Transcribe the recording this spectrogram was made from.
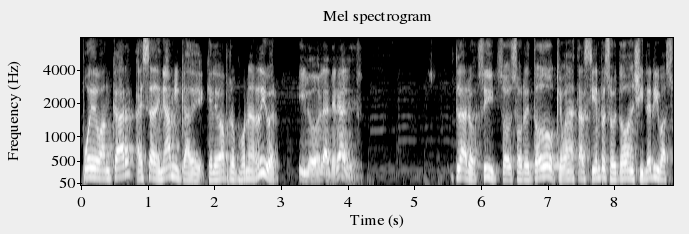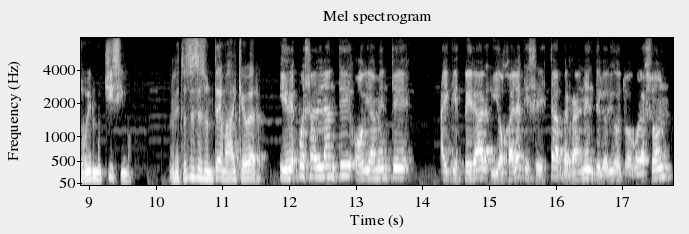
puede bancar a esa dinámica de, que le va a proponer River. Y los dos laterales. Claro, sí, so- sobre todo que van a estar siempre, sobre todo Angileri va a subir muchísimo. Entonces es un tema, hay que ver. Y después adelante, obviamente, hay que esperar y ojalá que se destape realmente, lo digo de todo corazón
